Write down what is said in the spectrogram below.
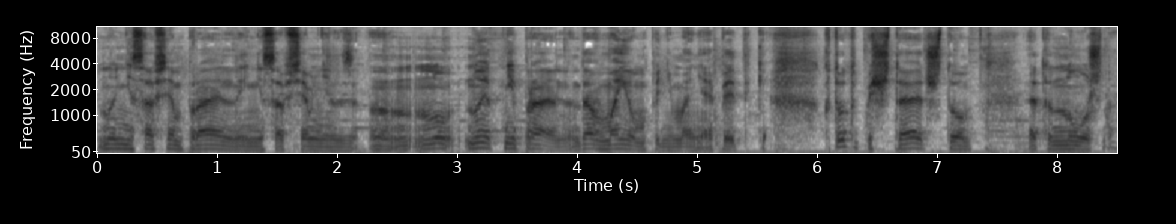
ну, не совсем правильно и не совсем нельзя. Ну, ну, это неправильно, да, в моем понимании, опять-таки. Кто-то посчитает, что это нужно.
